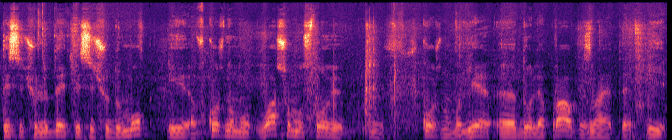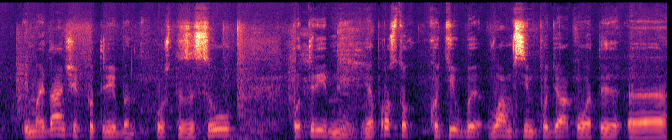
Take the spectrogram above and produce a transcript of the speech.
Тисячу людей, тисячу думок, і в кожному вашому слові, ну в кожному є е, доля правди. Знаєте, і, і майданчик потрібен, кошти ЗСУ потрібні. Я просто хотів би вам всім подякувати. е,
